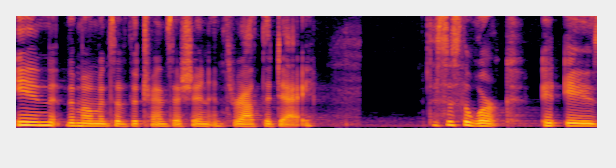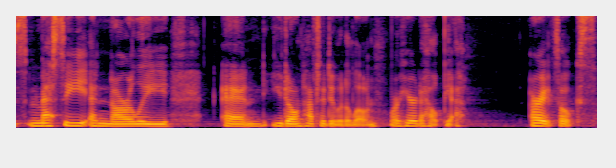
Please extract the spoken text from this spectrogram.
in the moments of the transition and throughout the day. This is the work. It is messy and gnarly, and you don't have to do it alone. We're here to help you. All right, folks,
